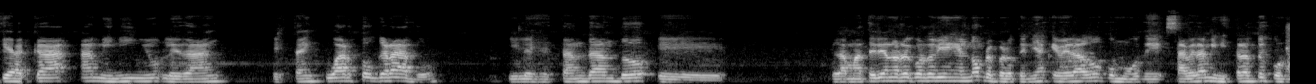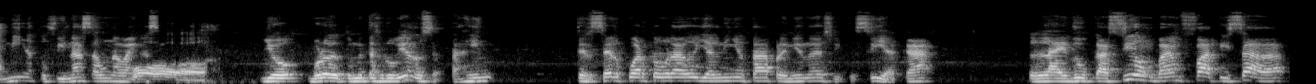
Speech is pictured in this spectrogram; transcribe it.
que acá a mi niño le dan, está en cuarto grado y les están dando eh, la materia, no recuerdo bien el nombre, pero tenía que ver algo como de saber administrar tu economía, tu finanza, una vaina oh. Yo, bro, tú me estás rubiando, o sea, estás en tercer, cuarto grado y el niño está aprendiendo eso y que sí, acá la educación va enfatizada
